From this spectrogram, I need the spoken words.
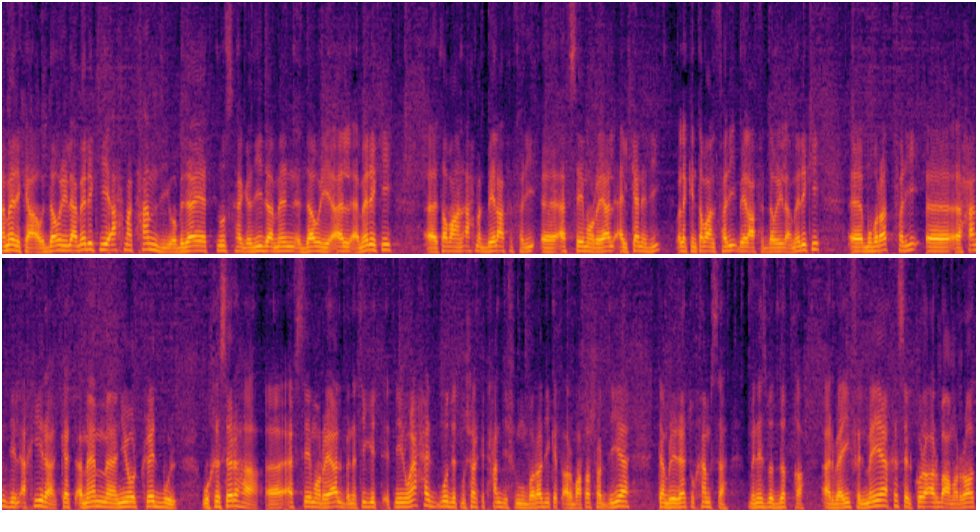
أمريكا أو الدوري الأمريكي. أحمد حمدي وبداية نسخة جديدة من الدوري الأمريكي. آه، طبعا أحمد بيلعب في فريق FC مونريال الكندي ولكن طبعا الفريق بيلعب في الدوري الأمريكي. آه، مباراة فريق آه، حمدي الأخيرة كانت أمام نيويورك ريد بول وخسرها FC مونريال بنتيجة 2-1 مدة مشاركة حمدي في المباراة دي كانت 14 دقيقة تمريراته خمسة بنسبة دقة 40% خسر الكرة أربع مرات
